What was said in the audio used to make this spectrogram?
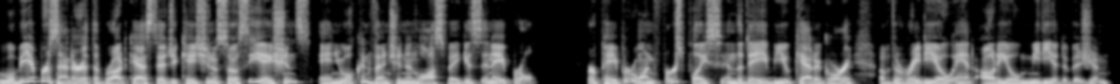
who will be a presenter at the Broadcast Education Association's annual convention in Las Vegas in April. Her paper won first place in the debut category of the Radio and Audio Media Division.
